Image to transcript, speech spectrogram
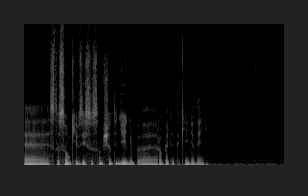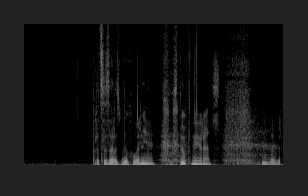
е, стосунків з Ісусом, що тоді е, робити такій людині? Про це зараз будемо говорити? Ні, наступний раз. Добре.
